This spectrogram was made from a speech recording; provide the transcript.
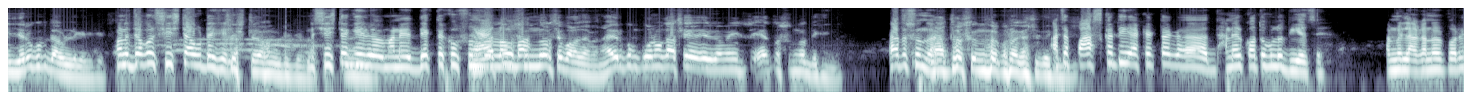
নিজেরও খুব দারুণ লেগেছে মানে যখন শীষটা উঠেছিল। চেষ্টা যখন উঠেছিল। মানে শীষটা কি মানে দেখতে খুব সুন্দর লম্বা? সুন্দর সে বলা যাবে না। এরকম কোনো গাছে এরকম এত সুন্দর দেখিনি। এত সুন্দর? এত সুন্দর কোনো গাছে দেখিনি। আচ্ছা পাঁচ কাঠি এক একটা ধানের কতগুলো দিয়েছে? আপনি লাগানোর পরে?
